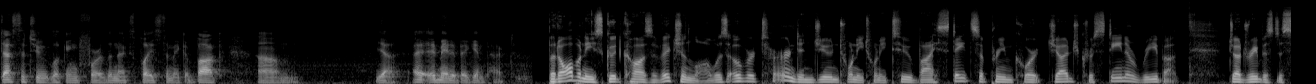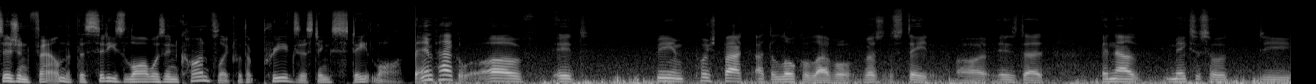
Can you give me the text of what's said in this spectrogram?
destitute looking for the next place to make a buck. Um, yeah, it made a big impact. But Albany's good cause eviction law was overturned in June 2022 by state Supreme Court Judge Christina Ryba. Judge Ryba's decision found that the city's law was in conflict with a pre existing state law. The impact of it being pushed back at the local level versus the state uh, is that it now makes it so the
